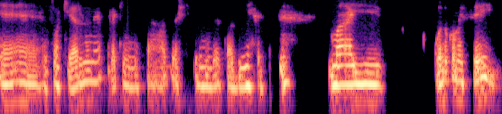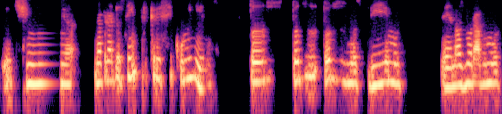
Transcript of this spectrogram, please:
É, eu só quero, né, para quem não sabe, acho que todo mundo deve saber. Mas quando eu comecei, eu tinha, na verdade, eu sempre cresci com meninos. Todos, todos, todos os meus primos, é, nós morávamos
